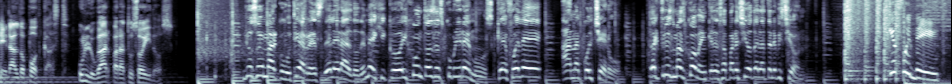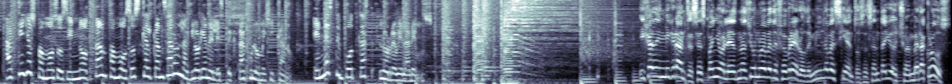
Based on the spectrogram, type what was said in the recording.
Heraldo Podcast, un lugar para tus oídos. Yo soy Marco Gutiérrez del Heraldo de México y juntos descubriremos qué fue de Ana Colchero, la actriz más joven que desapareció de la televisión. ¿Qué fue de aquellos famosos y no tan famosos que alcanzaron la gloria en el espectáculo mexicano? En este podcast lo revelaremos. Hija de inmigrantes españoles, nació 9 de febrero de 1968 en Veracruz.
